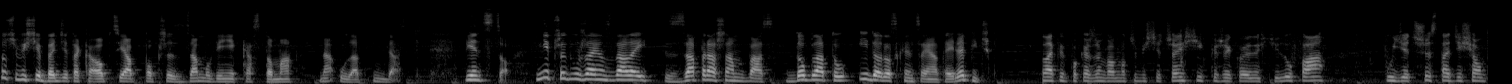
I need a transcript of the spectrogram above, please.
to oczywiście będzie taka opcja poprzez zamówienie customa na Ulat Industries. Więc co, nie przedłużając dalej, zapraszam Was do blatu i do rozkręcania tej repliczki. Najpierw pokażę Wam oczywiście części, w pierwszej kolejności lufa. Pójdzie 310,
